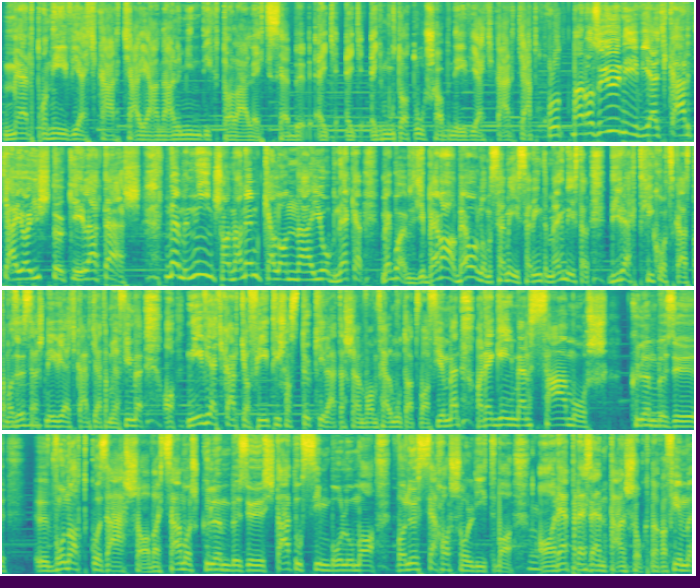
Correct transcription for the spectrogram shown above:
mert a névjegykártyájánál mindig talál egy szebb, egy, egy, egy mutatósabb névjegykártyát, holott már az ő névjegykártyája is tökéletes. Nem, nincs annál, nem kell annál jobb. Nekem, meg, bevall, bevallom személy szerint, megnéztem, direkt kikockáztam az összes névjegykártyát, ami a filmben. A névjegykártya fét is, az tökéletesen van felmutatva a filmben, a regényben számos különböző vonatkozása, vagy számos különböző státuszszimbóluma van összehasonlítva a reprezentánsoknak, a film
